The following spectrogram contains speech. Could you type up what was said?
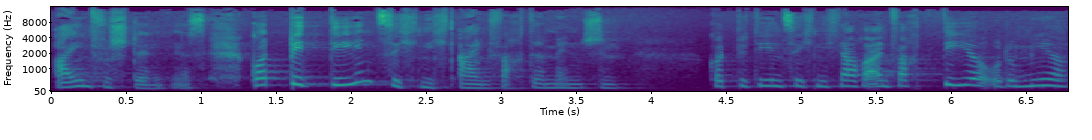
Einverständnis. Gott bedient sich nicht einfach der Menschen. Gott bedient sich nicht auch einfach dir oder mir.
